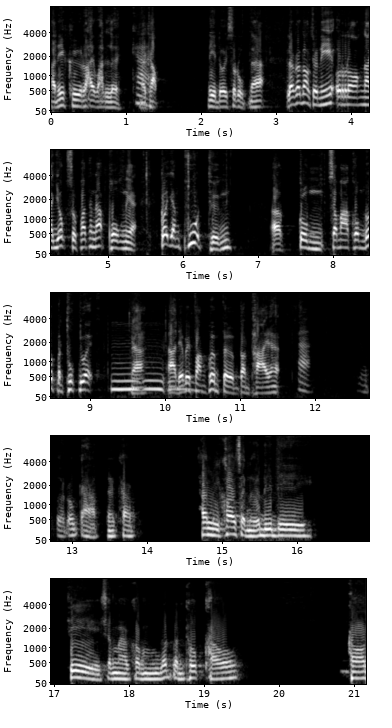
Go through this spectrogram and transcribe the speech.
อันนี้คือรายวันเลยค่ะนะครับนี่โดยสรุปนะฮะแล้วก็นอกจากนี้รองนายกสุพัฒนพงศ์เนี่ยก็ยังพูดถึงเอ่อกลุ่มสมาคมรถบรรทุกด้วยนะอ่าเดี๋ยวไปฟังเพิ่มเติมตอนท้ายนะฮะค่ะยังเปิดโอกาสนะครับ ถ้ามีข้อเสนอดีๆ ที่สมาคมรถบรรทุกเขาพร้อม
